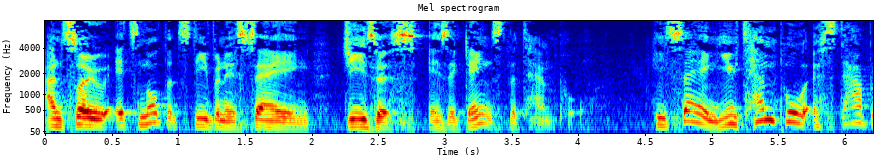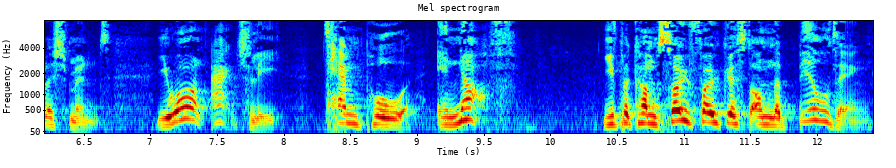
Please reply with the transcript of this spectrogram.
And so it's not that Stephen is saying Jesus is against the temple. He's saying, you temple establishment, you aren't actually temple enough. You've become so focused on the building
